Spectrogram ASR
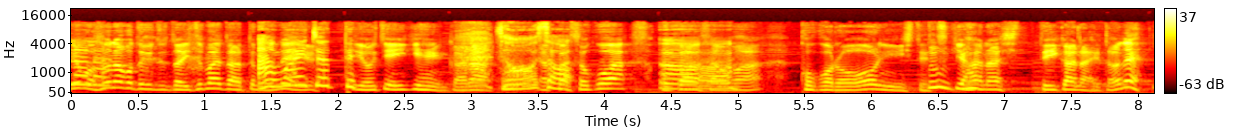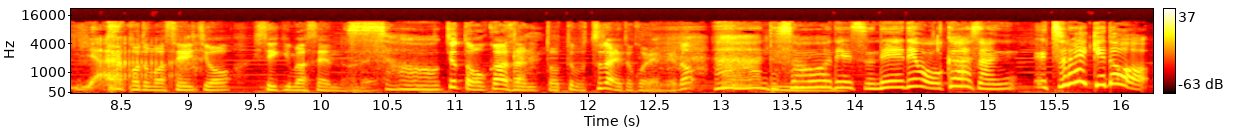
でもそんなこと言ってたらいつまでたってもね幼稚園行けへんからそうそう。そこはお母さんは心を鬼にして突き放していかないとね、うんうん、子供は成長していきませんので。ちょっとお母さんにとっても辛いところやけど。あ、うん、そうですね。でもお母さん辛いけど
